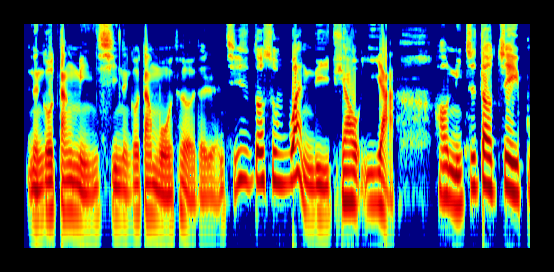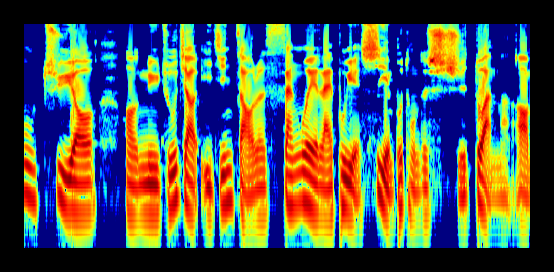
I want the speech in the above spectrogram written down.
能够当明星、能够当模特的人，其实都是万里挑一啊。好，你知道这一部剧哦，哦，女主角已经找了三位来不演饰演不同的时段嘛？啊，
